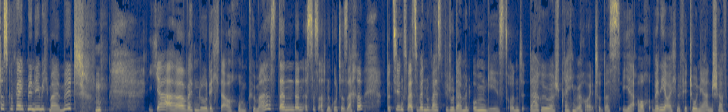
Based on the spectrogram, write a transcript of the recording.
das gefällt mir, nehme ich mal mit. Ja, wenn du dich da auch rumkümmerst, dann, dann ist es auch eine gute Sache. Beziehungsweise, wenn du weißt, wie du damit umgehst. Und darüber sprechen wir heute, dass ihr auch, wenn ihr euch eine Fetonia anschafft,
